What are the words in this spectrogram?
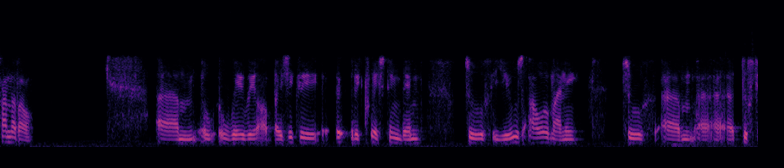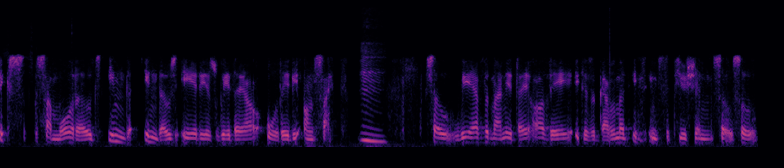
SANRAL, um, where we are basically requesting them to use our money to um, uh, to fix some more roads in the, in those areas where they are already on site. Mm. So we have the money; they are there. It is a government institution, so so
